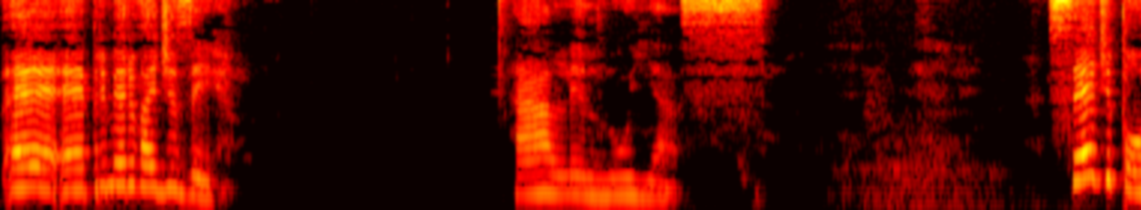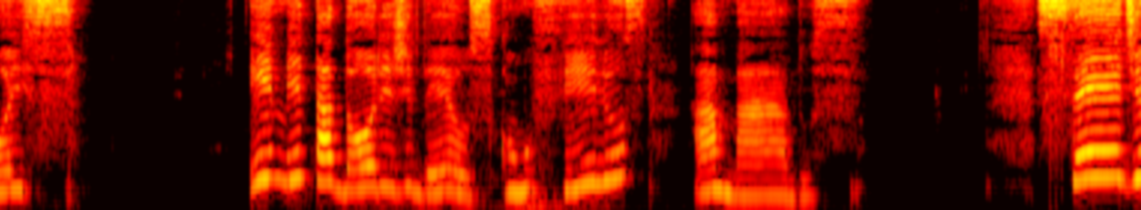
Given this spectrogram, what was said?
é, é, primeiro vai dizer: Aleluias. Sede, pois, imitadores de Deus, como filhos amados. Sede,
